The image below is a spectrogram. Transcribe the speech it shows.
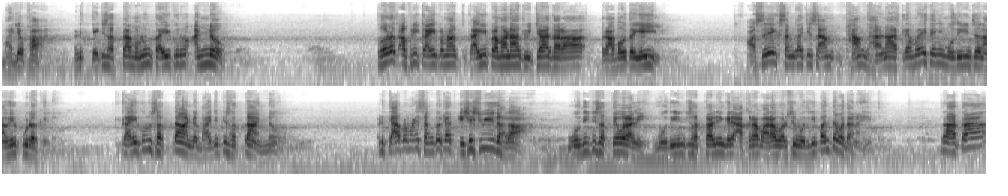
भाजप हा आणि त्याची सत्ता म्हणून काही करून आणणं तरच आपली काही प्रमाणात काही प्रमाणात विचारधारा राबवता येईल. असं एक संघाची साम ठाम धारणा असल्यामुळे त्यांनी मोदीजींचं नाव हे पुढं केलं. की काही करून सत्ता आणणं भाजपची सत्ता आणणं. आणि त्याप्रमाणे संघ त्यात यशस्वी झाला. मोदीजी सत्तेवर आले. मोदीजींची सत्ता आली गेल्या अकरा बारा वर्ष मोदीजी पंतप्रधान आहेत. तर आता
